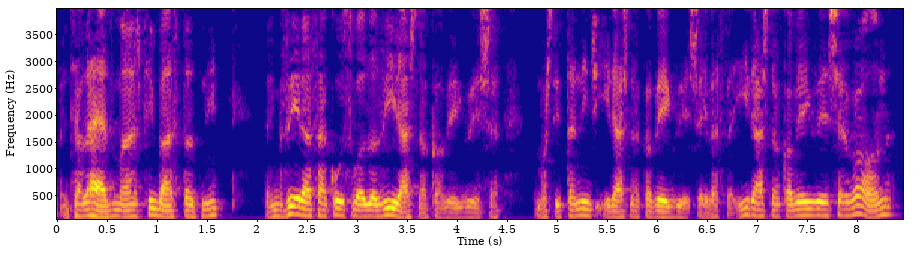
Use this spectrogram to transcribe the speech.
Hogyha lehet mást hibáztatni, Xérászákószó az az írásnak a végzése. De most itt nincs írásnak a végzése, illetve írásnak a végzése van.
